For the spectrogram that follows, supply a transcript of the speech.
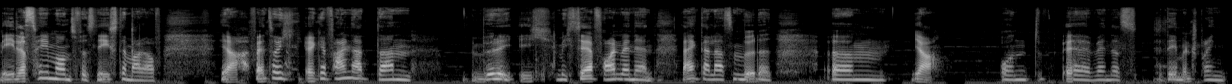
Nee, das heben wir uns fürs nächste Mal auf. Ja, wenn es euch äh, gefallen hat, dann würde ich mich sehr freuen, wenn ihr ein Like da lassen würdet. Ähm, ja. Und äh, wenn das dementsprechend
